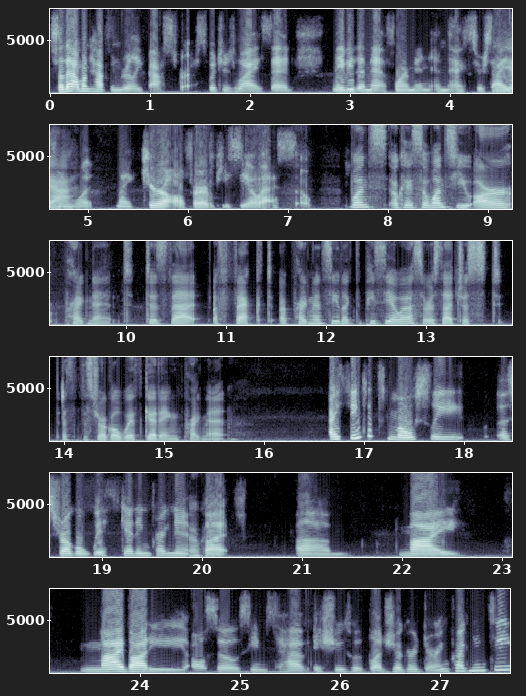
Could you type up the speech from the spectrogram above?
So that one happened really fast for us, which is why I said maybe the metformin and the exercising Yeah. was my cure all for PCOS. So Once okay, so once you are pregnant, does that affect a pregnancy like the PCOS, or is that just the struggle with getting pregnant? I think it's mostly a struggle with getting pregnant, Okay. but um, my my body also seems to have issues with blood sugar during pregnancy.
